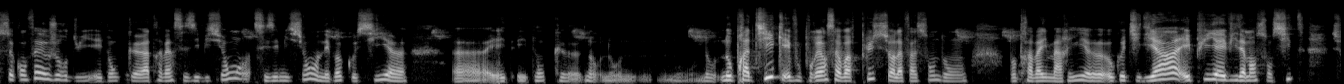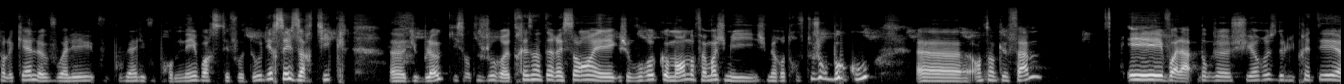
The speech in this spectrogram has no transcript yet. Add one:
ce qu'on fait aujourd'hui. Et donc, à travers ces émissions, ces émissions, on évoque aussi et, donc nos, pratiques et vous pourrez en savoir plus sur la façon dont, travaille Marie euh, au quotidien. Et puis il y a évidemment son site sur lequel vous allez, vous pouvez aller vous promener, voir ses photos, lire ses articles euh, du blog qui sont toujours euh, très intéressants et que je vous recommande. Enfin moi je m'y retrouve toujours beaucoup en tant que femme. Et voilà, donc je, suis heureuse de lui prêter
